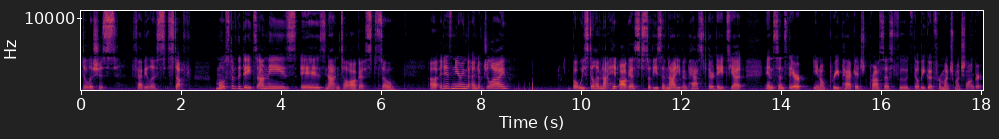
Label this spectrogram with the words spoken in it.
delicious, fabulous stuff. Most of the dates on these is not until August. So uh, it is nearing the end of July but we still have not hit August, so these have not even passed their dates yet. And since they are, you know, pre-packaged processed foods, they'll be good for much, much longer.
